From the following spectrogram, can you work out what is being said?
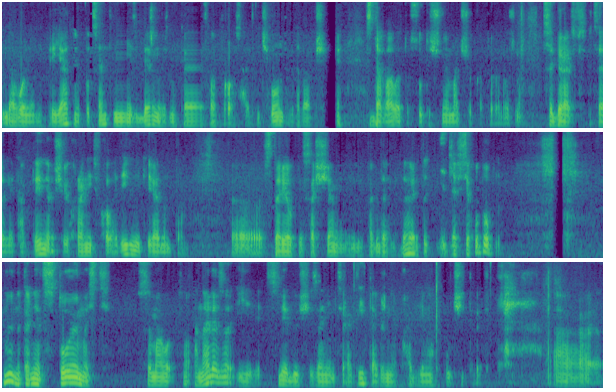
довольно неприятной. У пациента неизбежно возникает вопрос, а для чего он тогда вообще сдавал эту суточную мочу, которую нужно собирать в специальный контейнер, еще и хранить в холодильнике рядом там э, с тарелкой со щами и так далее. Да, это не для всех удобно. Ну и, наконец, стоимость самого анализа и следующей за ним терапии также необходимо учитывать. А,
